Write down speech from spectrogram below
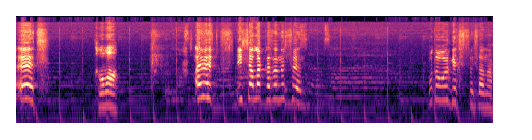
Evet. Tava. Evet. İnşallah kazanırsın. Bu da uğur getirsin sana.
